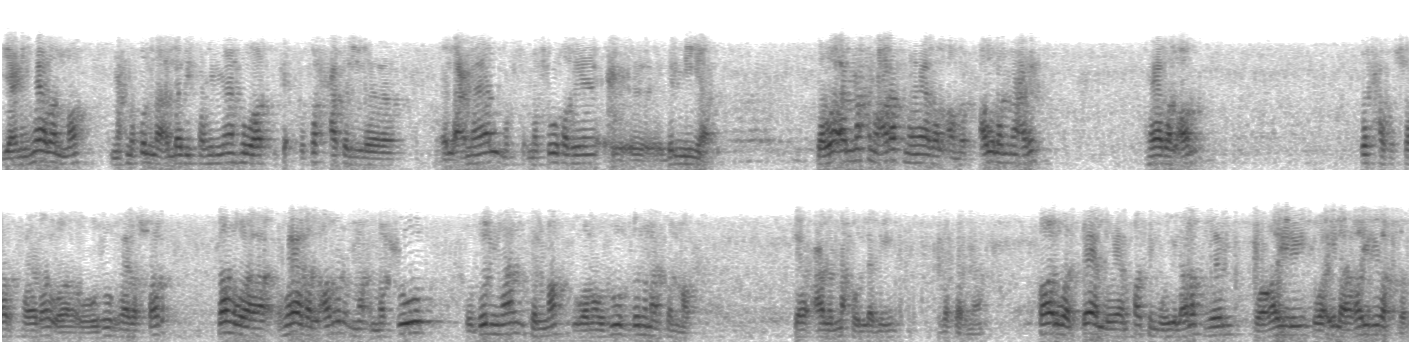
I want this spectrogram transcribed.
يعني هذا النص نحن قلنا الذي فهمناه هو صحة الأعمال مشروطة بالنيات. سواء نحن عرفنا هذا الأمر أو لم نعرف هذا الأمر صحة الشرط هذا ووجود هذا الشرط فهو هذا الأمر مشروط ضمنا في النص وموجود ضمنا في النص على النحو الذي ذكرناه. قال والدال ينقسم إلى لفظ وغير وإلى غير لفظ.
